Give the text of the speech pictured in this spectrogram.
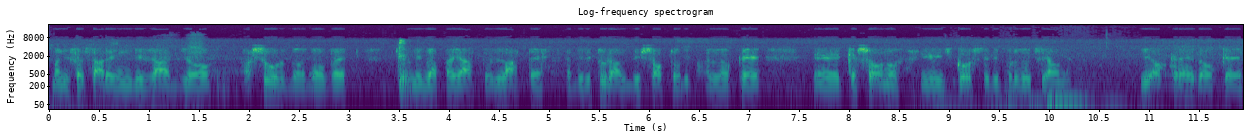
manifestare un disagio assurdo dove ci veniva pagato il latte addirittura al di sotto di quello che, eh, che sono i costi di produzione. Io credo che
